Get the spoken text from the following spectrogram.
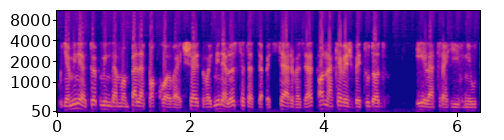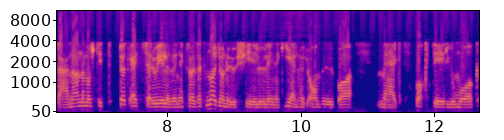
ugye minél több minden van belepakolva egy sejtbe, vagy minél összetettebb egy szervezet, annál kevésbé tudod életre hívni utána. Na most itt tök egyszerű élőlényekről, ezek nagyon ősi élőlények, ilyen, hogy amőba, meg baktériumok,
